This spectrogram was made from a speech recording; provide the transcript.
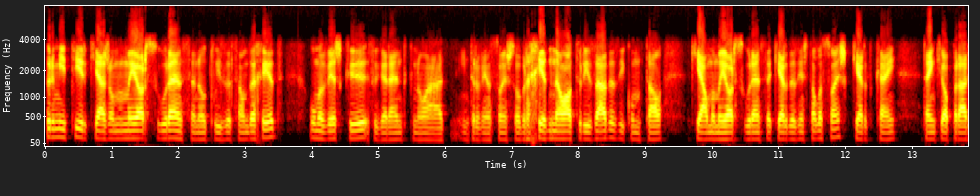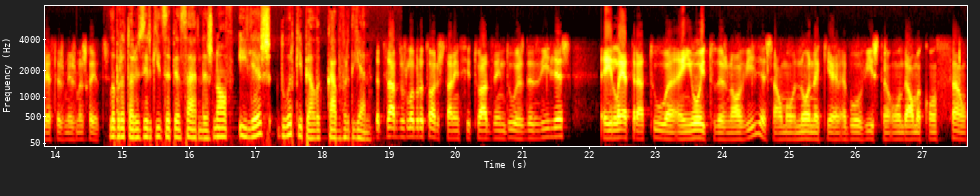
permitir que haja uma maior segurança na utilização da rede, uma vez que se garante que não há intervenções sobre a rede não autorizadas e, como tal, que há uma maior segurança quer das instalações, quer de quem tem que operar essas mesmas redes. Laboratórios erguidos a pensar nas nove ilhas do arquipélago cabo-verdiano. Apesar dos laboratórios estarem situados em duas das ilhas, a Eletra atua em oito das nove ilhas. Há uma nona que é a Boa Vista, onde há uma concessão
